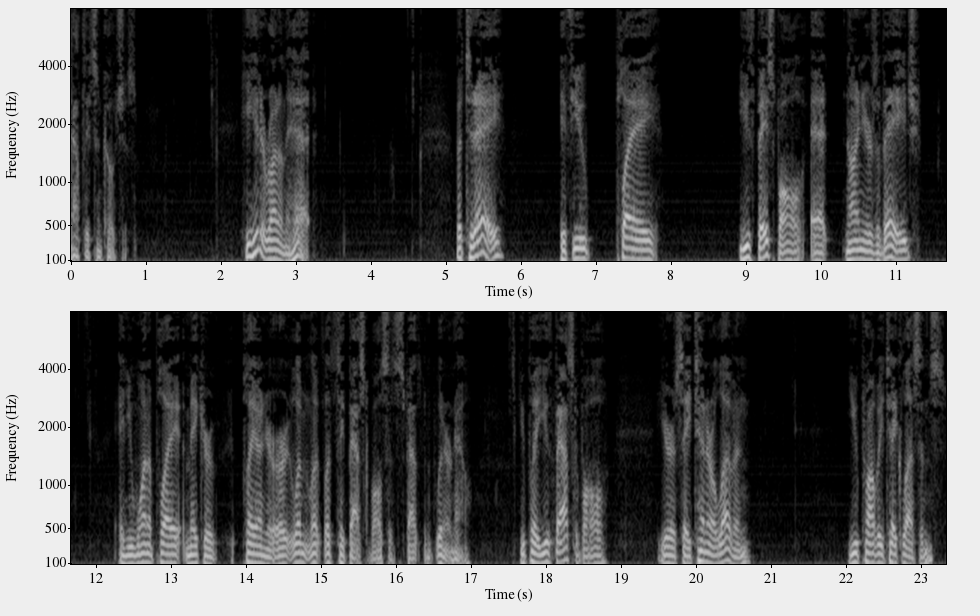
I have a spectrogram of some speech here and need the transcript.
athletes and coaches. He hit it right on the head. But today, if you play youth baseball at nine years of age, and you want to play, make your play on your. Let, let, let's take basketball since it's winter now. You play youth basketball. You're say ten or eleven. You probably take lessons.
